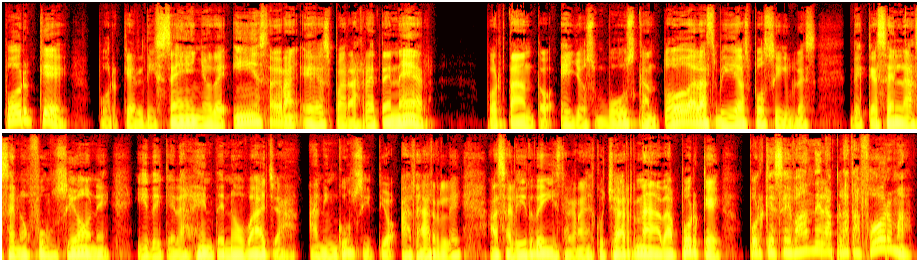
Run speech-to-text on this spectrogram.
¿Por qué? Porque el diseño de Instagram es para retener. Por tanto, ellos buscan todas las vías posibles de que ese enlace no funcione y de que la gente no vaya a ningún sitio a darle, a salir de Instagram, a escuchar nada. ¿Por qué? Porque se van de la plataforma.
